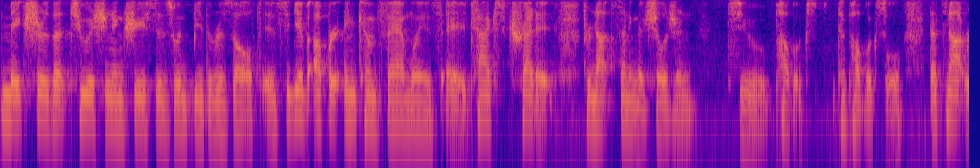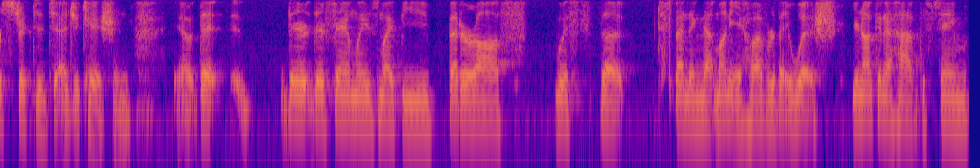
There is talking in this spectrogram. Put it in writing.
make sure that tuition increases wouldn't be the result is to give upper income families a tax credit for not sending their children to public to public school. That's not restricted to education. You know that their their families might be better off with the spending that money however they wish. You're not going to have the same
